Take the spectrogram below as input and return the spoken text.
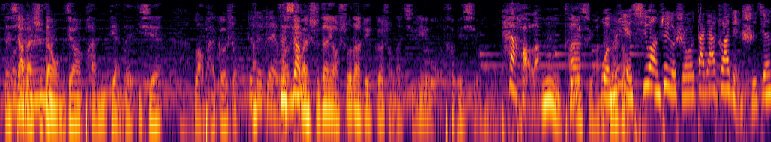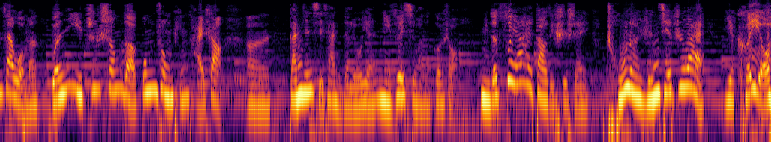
在下半时段我们将要盘点的一些老牌歌手。对对对，在下半时段要说到这个歌手呢，其实也有我特别喜欢的。太好了，嗯，特别喜欢、呃。我们也希望这个时候大家抓紧时间，在我们文艺之声的公众平台上，嗯、呃，赶紧写下你的留言，你最喜欢的歌手，你的最爱到底是谁？除了任杰之外，也可以哦。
